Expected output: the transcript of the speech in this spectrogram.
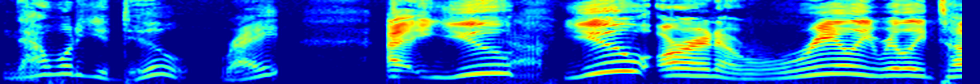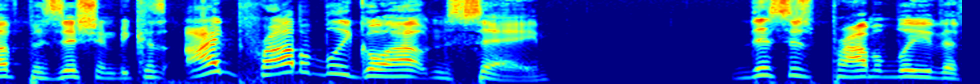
Now, what do you do, right? Uh, you you are in a really really tough position because I'd probably go out and say this is probably the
